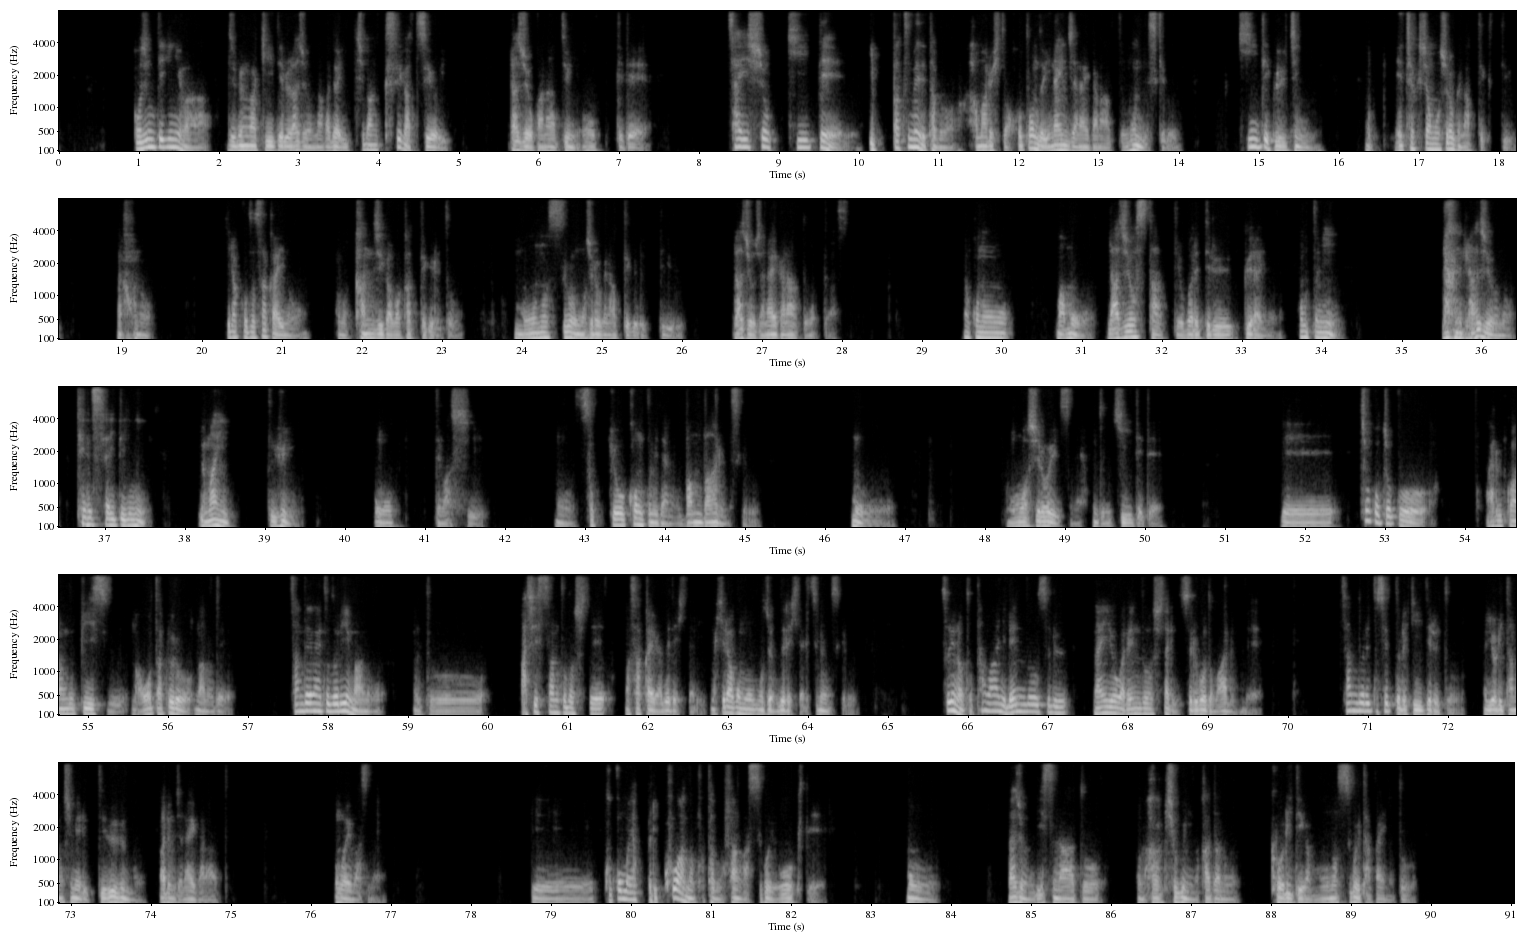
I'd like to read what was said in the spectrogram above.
個人的には自分が聞いてるラジオの中では一番癖が強いラジオかなというふうに思ってて、最初聞いて一発目で多分ハマる人はほとんどいないんじゃないかなと思うんですけど、聞いていくうちにめちゃくちゃ面白くなっていくっていう、なんかこの、平子と酒井のこの感じが分かってくると、ものすごい面白くなってくるっていうラジオじゃないかなと思ってます。この、まあもう、ラジオスターって呼ばれてるぐらいの、本当にラ、ジオの天才的にうまいというふうに思ってますし、もう即興コントみたいなのバンバンあるんですけど、もう、面白いですね。本当に聞いてて。で、ちょこちょこ、アルコピース、まあ、太田プロなので、サンデーナイトドリーマーの、うんと、アシスタントとして、まあ、酒井が出てきたり、まあ、平子ももちろん出てきたりするんですけど、そういうのとたまに連動する、内容が連動したりすることもあるんで、サンドリとセットで聞いてると、より楽しめるっていう部分もあるんじゃないかなと思いますね。で、ここもやっぱりコアの多分ファンがすごい多くて、もう、ラジオのリスナーと、このハガキ職人の方のクオリティがものすごい高いのと、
